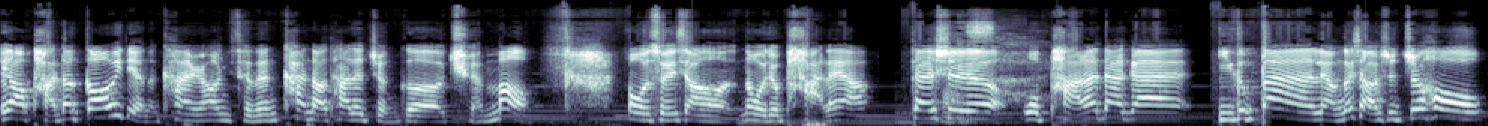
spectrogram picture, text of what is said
要爬到高一点的看，然后你才能看到它的整个全貌。那我所以想，那我就爬了呀。但是我爬了大概一个半两个小时之后，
